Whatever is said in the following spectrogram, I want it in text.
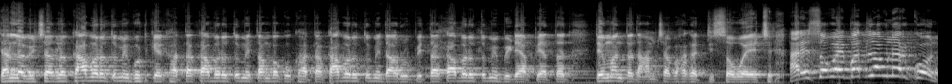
त्यांना विचारलं का बरं तुम्ही गुटखे खाता? का बरं तुम्ही तंबाखू खाता? का बरं तुम्ही दारू पिता? का बरं तुम्ही बिड्या पितात ते म्हणतात आमच्या भागात ती सवयची अरे सवय बदलावणार कोण?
